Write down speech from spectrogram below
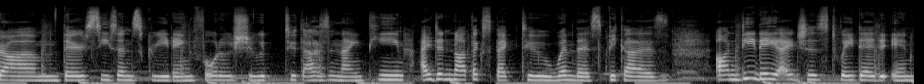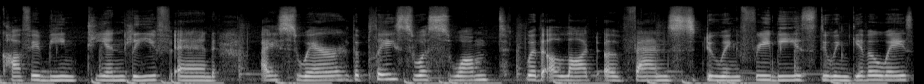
from their season's greeting photo shoot 2019. I did not expect to win this because on D-Day I just waited in Coffee Bean Tea and Leaf and I swear the place was swamped with a lot of fans doing freebies, doing giveaways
